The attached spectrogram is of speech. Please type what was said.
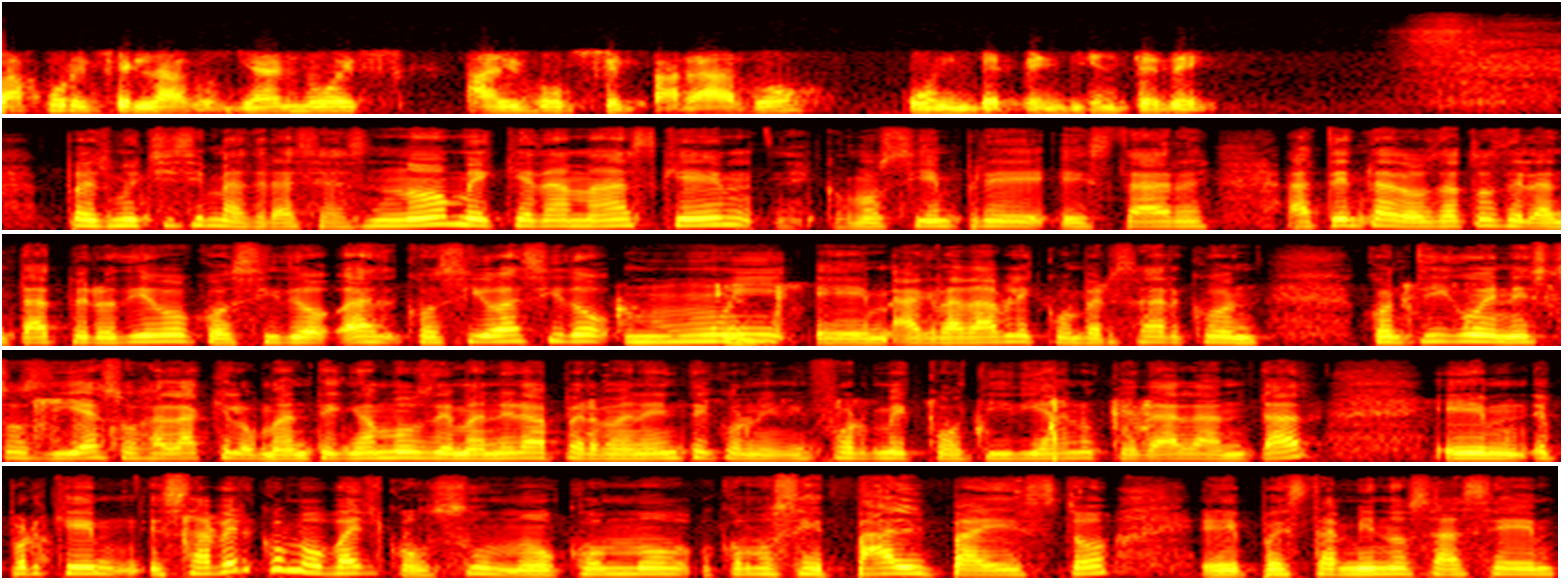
Va por ese lado, ya no es algo separado o independiente de. Pues muchísimas gracias. No me queda más que, como siempre, estar atenta a los datos del ANTAD, pero Diego Cosío, ah, ha sido muy em, agradable conversar con, contigo en estos días. Ojalá que lo mantengamos de manera permanente con el informe cotidiano que da la ANTAD, em, porque saber cómo va el consumo, cómo, cómo se palpa esto, eh, pues también nos hace,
